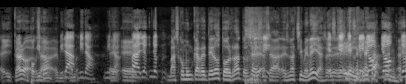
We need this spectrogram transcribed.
eh, y claro, ¿Un poquito? o sea, eh, Mira, mira, mira. eh, eh, yo- yo- Vas como un carretero todo el rato. O sea, Sí, sí. o sea, es una chimenea. Es eh, que, eh, es que yo, yo, yo,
